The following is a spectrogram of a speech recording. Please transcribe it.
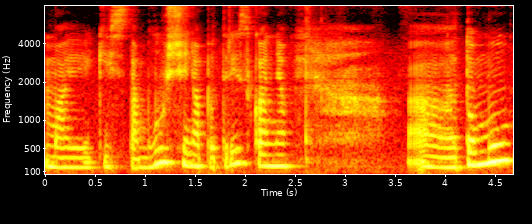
має якісь там лущення, потріскання. Тому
